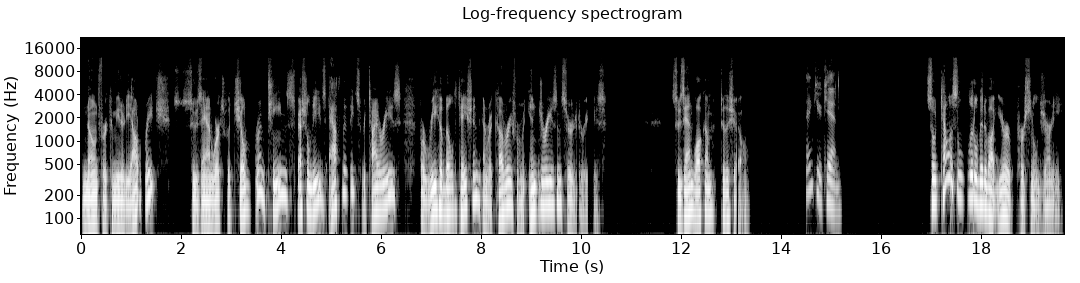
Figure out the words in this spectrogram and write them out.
Known for community outreach, Suzanne works with children, teens, special needs, athletes, retirees for rehabilitation and recovery from injuries and surgeries. Suzanne, welcome to the show. Thank you, Ken. So tell us a little bit about your personal journey.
